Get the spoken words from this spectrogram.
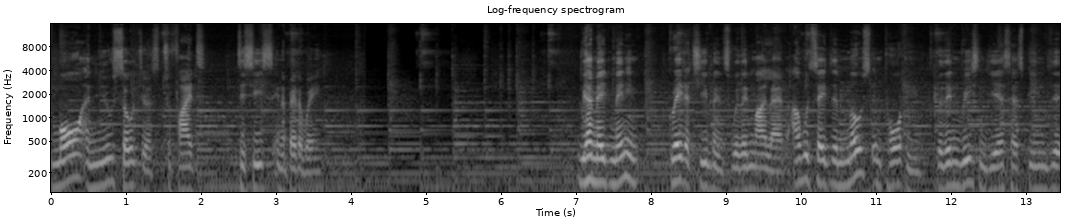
more and new soldiers to fight disease in a better way. We have made many great achievements within my lab. I would say the most important within recent years has been the,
